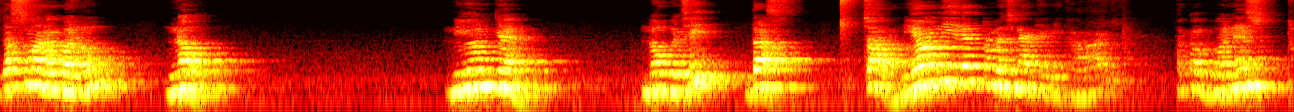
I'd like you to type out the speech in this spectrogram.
દસમા નંબરનું નવ નિયોન કેમ નવ પછી દસ ચાલો નિયોનની ઇલેક્ટ્રોન રચના કેવી થાય તો કે 1s2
